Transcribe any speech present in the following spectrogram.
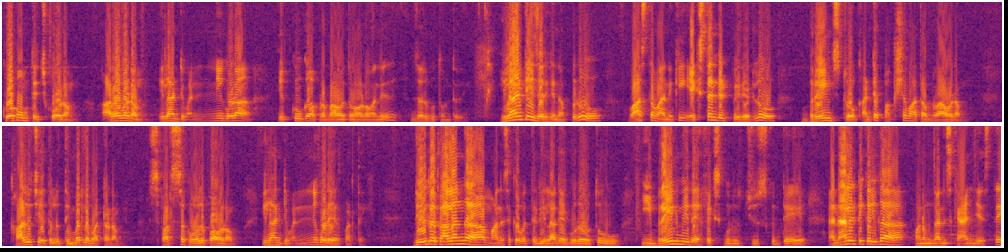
కోపం తెచ్చుకోవడం అరవడం ఇలాంటివన్నీ కూడా ఎక్కువగా ప్రభావితం అవడం అనేది జరుగుతుంటుంది. ఇలాంటివి జరిగినప్పుడు వాస్తవానికి ఎక్స్టెండెడ్ పీరియడ్లో బ్రెయిన్ స్ట్రోక్ అంటే పక్షవాతం రావడం కాళ్ళు చేతులు తిమ్మర్లు పట్టడం స్పర్శ కోల్పోవడం ఇలాంటివన్నీ కూడా ఏర్పడతాయి. దీర్ఘకాలంగా మానసిక ఒత్తిడి ఇలాగే గురవుతూ ఈ బ్రెయిన్ మీద ఎఫెక్ట్స్ గురించి చూసుకుంటే అనాలిటికల్గా మనం కానీ స్కాన్ చేస్తే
